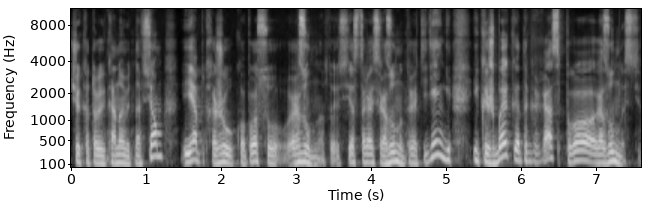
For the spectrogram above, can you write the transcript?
человек, который экономит на всем, и я подхожу к вопросу разумно. То есть, я стараюсь разумно тратить деньги, и кэшбэк – это как раз про разумность.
